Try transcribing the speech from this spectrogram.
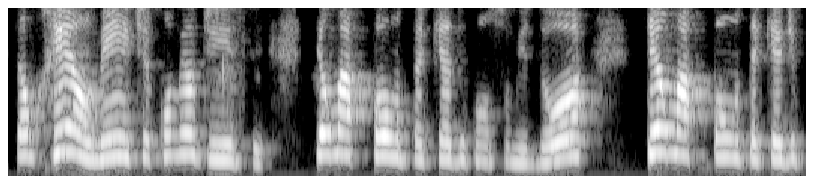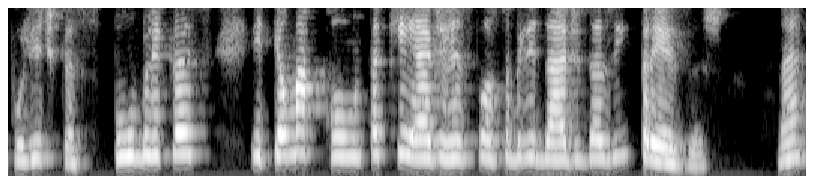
Então, realmente, é como eu disse, tem uma ponta que é do consumidor, tem uma ponta que é de políticas públicas e tem uma conta que é de responsabilidade das empresas. Né?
